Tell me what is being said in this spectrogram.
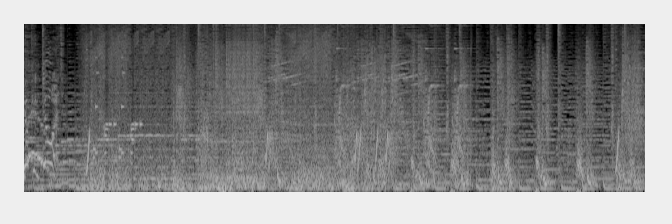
You can do it! you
